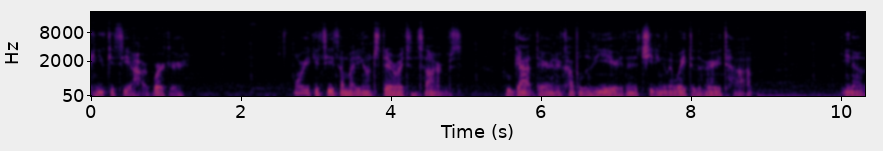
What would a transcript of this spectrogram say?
and you could see a hard worker. Or you could see somebody on steroids and SARMs who got there in a couple of years and is cheating their way to the very top. You know,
